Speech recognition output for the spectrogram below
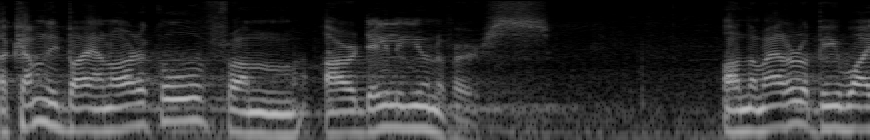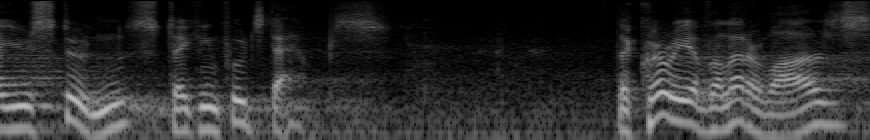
accompanied by an article from our daily universe on the matter of BYU students taking food stamps. The query of the letter was,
